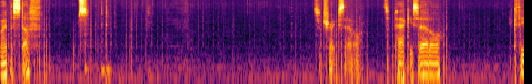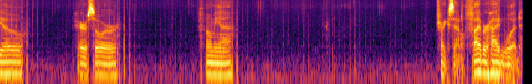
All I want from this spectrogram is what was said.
Do I have the stuff? Oops. It's a trike saddle. It's a Pachy saddle. Ichthyo. Parasaur. Phiomia. Trike saddle. Fiber hide wood.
